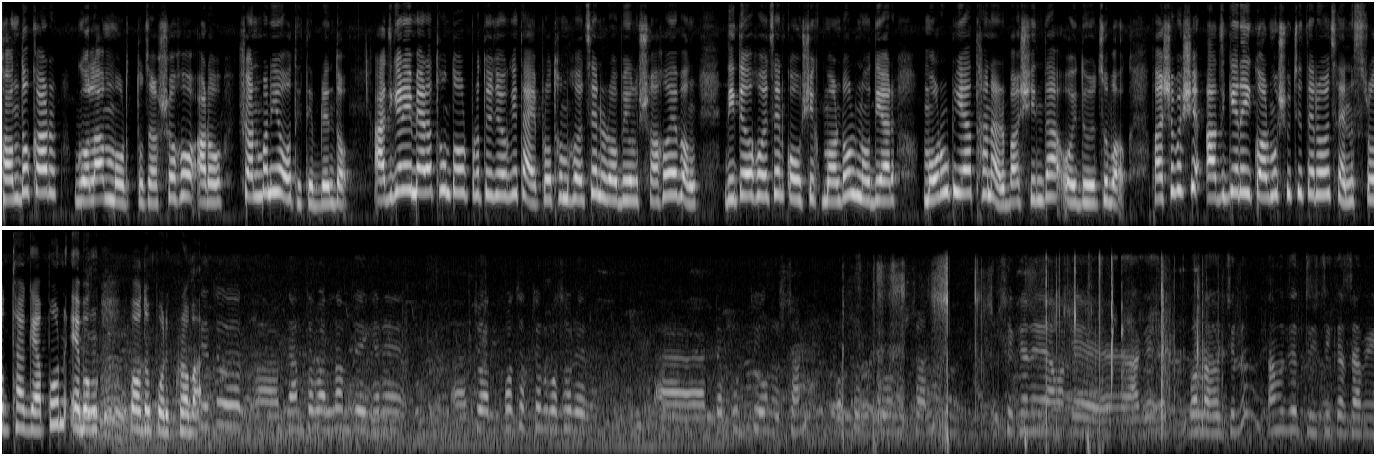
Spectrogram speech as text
খন্দকার গোলাম মর্তুজা সহ আরও সম্মানীয় অতিথিবৃন্দ। আজকের এই ম্যারাথন দৌড় প্রতিযোগিতায় প্রথম হয়েছেন রবিউল শাহ এবং দ্বিতীয় হয়েছেন কৌশিক মণ্ডল নদিয়ার মরুটিয়া থানার বাসিন্দা ওই দুই যুবক। পাশাপাশি আজকের এই কর্মসূচিতে রয়েছেন শ্রদ্ধা জ্ঞাপন এবং পদপরিক্রমা। জানতে পারলাম যে এখানে পঁচাত্তর বছরের একটা পূর্তি অনুষ্ঠান বর্ষপূর্তি অনুষ্ঠান। সেখানে আমাকে আগে বলা হয়েছিল আমি যে ঠিক আছে আমি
